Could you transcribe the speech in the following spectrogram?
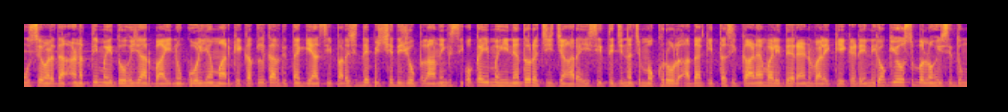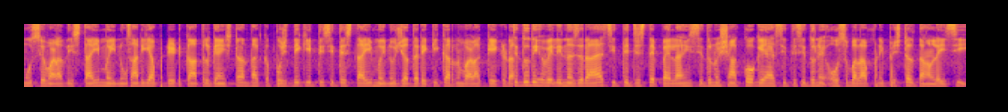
ਮੂਸੇਵਾਲੇ ਦਾ 29 ਮਈ 2022 ਨੂੰ ਗੋਲੀਆਂ ਮਾਰ ਕੇ ਕਤਲ ਕਰ ਦਿੱਤਾ ਗਿਆ ਸੀ, ਪਰ ਇਸ ਦੇ ਪਿੱਛੇ ਦੀ ਜੋ ਪਲਾਨਿੰਗ ਸੀ, ਉਹ ਕਈ ਮਹੀਨਿਆਂ ਤੋਂ ਰਚੀ ਜਾ ਰਹੀ ਸੀ ਤੇ ਜਿਨ੍ਹਾਂ 'ਚ ਮੁੱਖ ਰੋਲ ਅਦਾ ਕੀਤਾ ਸੀ ਕਾਲਿਆਂਵਾਲੀ ਦੇ ਰਹਿਣ ਵਾਲੇ ਕੇਕੜੇ ਨੇ, ਕਿਉਂਕਿ ਉਸ ਵੱਲੋਂ ਹੀ ਸਿੱਧੂ ਮੂਸੇਵਾਲਾ ਦੀ 27 ਮਈ ਨੂੰ ਸਾਰੀ ਅਪਡੇਟ ਕਾਤਲ ਗੈਂਗਸਟਰਾਂ ਤੱਕ ਪੁੱਜਦੀ ਕੀਤੀ ਸੀ ਤੇ 27 ਮਈ ਨੂੰ ਜਦ ਰੇਕੀ ਕਰਨ ਵਾਲਾ ਕੇਕੜਾ ਸਿੱਧੂ ਦੀ ਹਵੇਲੀ ਨਜ਼ਰ ਆਇਆ ਸੀ ਤੇ ਜਿਸ ਤੇ ਪਹਿਲਾਂ ਹੀ ਸਿੱਧੂ ਨੂੰ ਸ਼ੱਕ ਹੋ ਗਿਆ ਸੀ ਤੇ ਸਿੱਧੂ ਨੇ ਉਸ ਵੱਲ ਆਪਣੀ ਪਿਸਟਲ ਤਾਂ ਲਈ ਸੀ,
